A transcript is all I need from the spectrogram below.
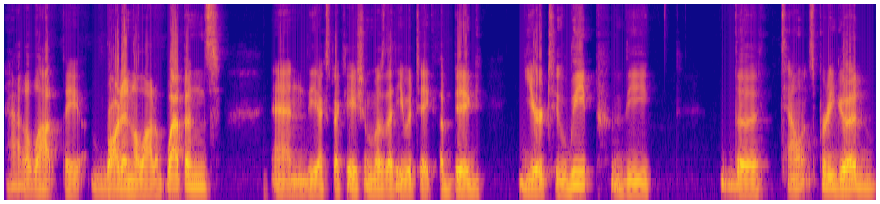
had a lot. They brought in a lot of weapons, and the expectation was that he would take a big year two leap. The the talent's pretty good.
